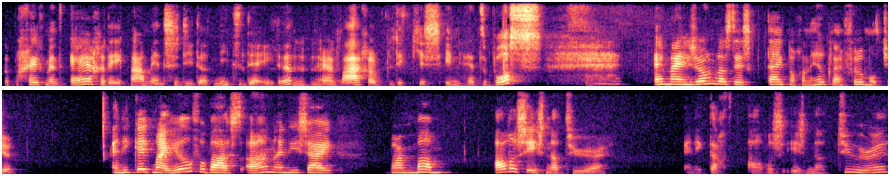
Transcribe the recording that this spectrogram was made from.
op een gegeven moment ergerde ik me aan mensen die dat niet deden. Er lagen blikjes in het bos. En mijn zoon was destijds nog een heel klein frummeltje. En die keek mij heel verbaasd aan en die zei: Maar mam, alles is natuur. En ik dacht: Alles is natuur.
